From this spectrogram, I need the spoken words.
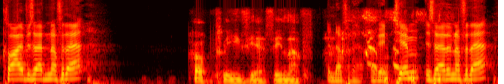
Clive, is that enough of that? Oh, please, yes, enough. Enough of that. Okay, Tim, is that enough of that?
